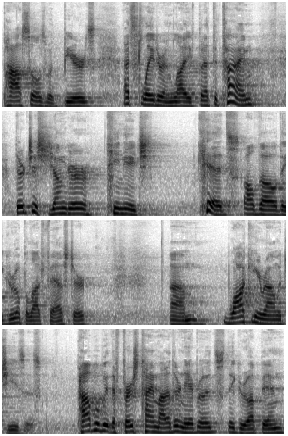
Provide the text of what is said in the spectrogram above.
apostles with beards. That's later in life. But at the time, they're just younger teenage kids, although they grew up a lot faster, um, walking around with Jesus. Probably the first time out of their neighborhoods they grew up in.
